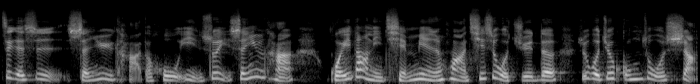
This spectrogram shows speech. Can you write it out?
这个是神谕卡的呼应，所以神谕卡回到你前面的话，其实我觉得，如果就工作上，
